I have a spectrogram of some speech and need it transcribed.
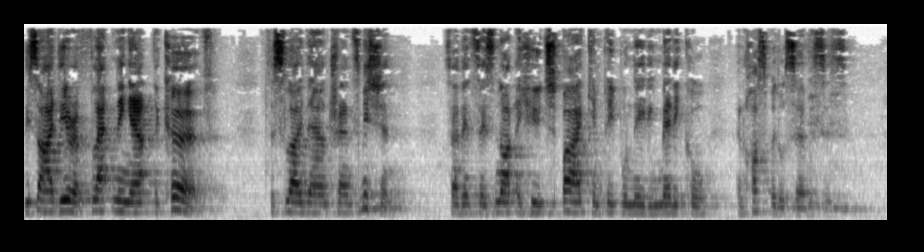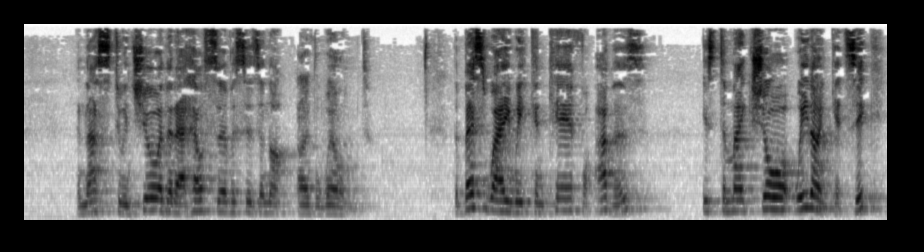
this idea of flattening out the curve to slow down transmission so that there's not a huge spike in people needing medical and hospital services. And thus to ensure that our health services are not overwhelmed. The best way we can care for others is to make sure we don't get sick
